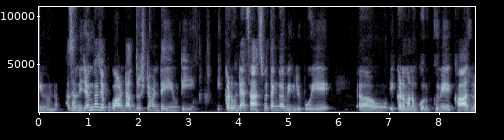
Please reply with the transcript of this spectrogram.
ఏమి ఉండవు. అసలు నిజంగా చెప్పుకోవాలంటే అదృష్టం అంటే ఏమిటి? ఇక్కడ ఉండే శాశ్వతంగా మిగిలిపోయే ఇక్కడ మనం కొనుక్కునే కార్ల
